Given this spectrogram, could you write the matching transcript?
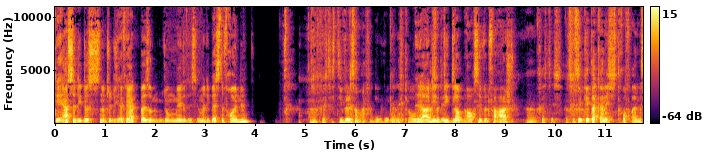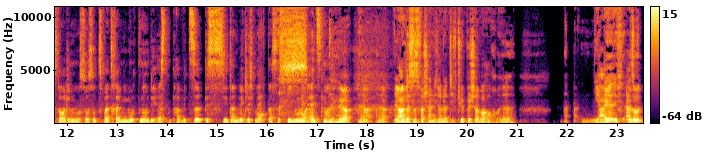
die erste, die das natürlich erfährt bei so einem jungen Mädel, ist immer die beste Freundin. Ja, richtig, die will das am Anfang irgendwie gar nicht glauben. Ja, die, Also die glaubt auch, sie wird verarscht. Ja, richtig. Also sie geht da gar nicht drauf ein. Es dauert immer so, so zwei, drei Minuten und die ersten paar Witze, bis sie dann wirklich merkt, dass es die Juno ernst meint. Ja, ja, ja. Ja, das ist wahrscheinlich relativ typisch, aber auch, äh, ja, ja, ich, also,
